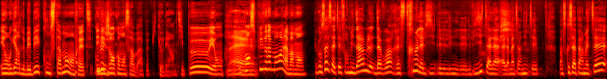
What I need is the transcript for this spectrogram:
et on regarde le bébé constamment, en fait. Et les gens commencent à, picoler un petit peu et on ne pense plus vraiment à la maman. Et pour ça, ça a été formidable d'avoir restreint les, visites à la, à la maternité. Parce que ça permettait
